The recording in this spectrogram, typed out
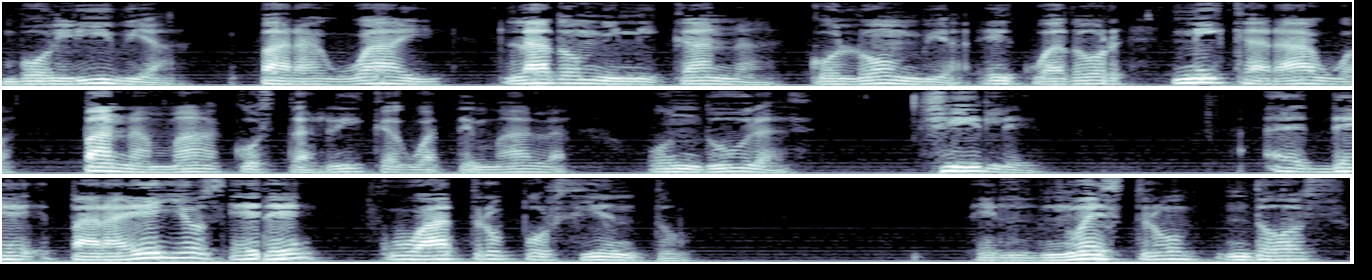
Bolivia, Paraguay, la Dominicana, Colombia, Ecuador, Nicaragua, Panamá, Costa Rica, Guatemala, Honduras, Chile. Eh, de, para ellos es de 4%. El nuestro 2%.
